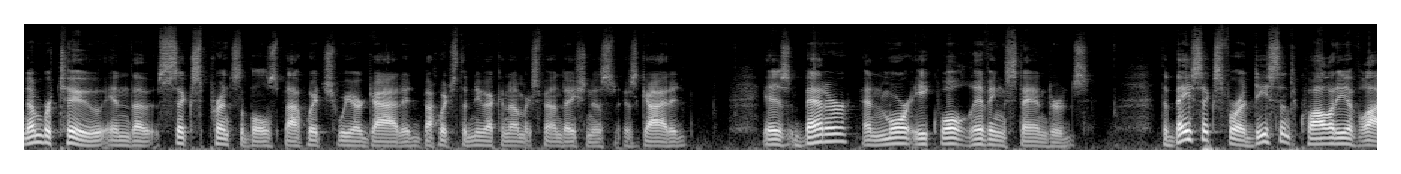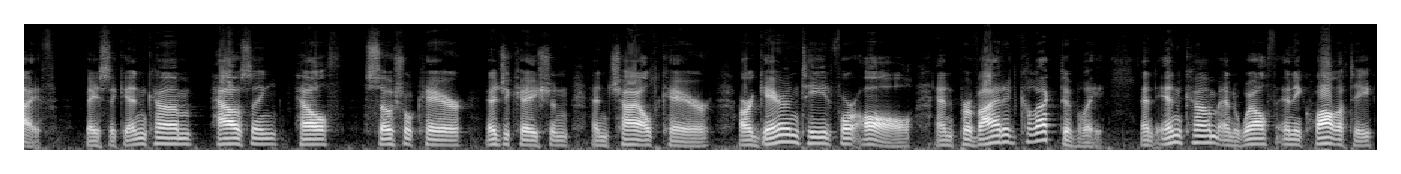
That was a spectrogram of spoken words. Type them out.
Number two in the six principles by which we are guided, by which the New Economics Foundation is, is guided, is better and more equal living standards. The basics for a decent quality of life basic income, housing, health, social care, education, and child care are guaranteed for all and provided collectively, and income and wealth inequality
